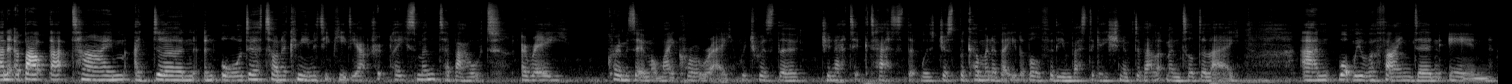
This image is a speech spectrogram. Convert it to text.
And at about that time, I'd done an audit on a community paediatric placement about array chromosomal microarray, which was the genetic test that was just becoming available for the investigation of developmental delay. And what we were finding in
